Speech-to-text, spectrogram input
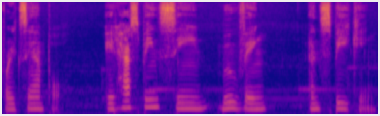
For example, it has been seen moving and speaking,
